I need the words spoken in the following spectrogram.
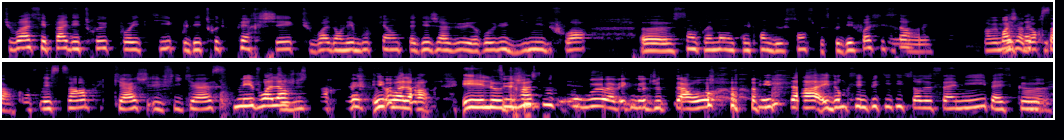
Tu vois? C'est pas des trucs poétiques ou des trucs perchés que tu vois dans les bouquins que tu as déjà vus et relus 10 000 fois, heu, sans vraiment en comprendre le sens parce que des fois, c'est ça. ouais. Non mais moi j'adore c'est ça. Quand c'est simple, cash, efficace, Mais c'est voilà juste parfait. et voilà et le C'est graph juste ce qu'on veut avec notre jeu de tarot. C'est ça et donc c'est une petite histoire de famille parce que, Ouais.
